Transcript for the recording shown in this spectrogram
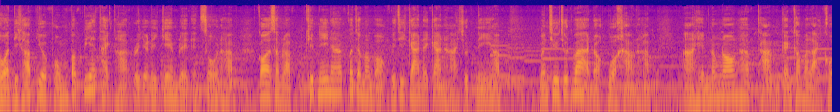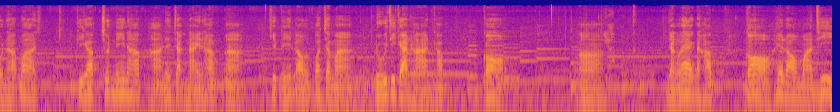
สวัสดีครับ อยู่กับผมป๊อปเปี้ยแท็กครับเราอยู่ในเกม Blade and Soul นะครับ ก็สำหรับคลิปนี้นะครับ ก็จะมาบอกวิธีการในการหาชุดนี้ครับ มันชื่อชุดว่าดอกบัวขาวนะครับอ่าเห็นน้องๆครับ ถามกันเข้ามาหลายคนนะครับว่า พี่ครับชุดนี้นะครับ หาได้จากไหนนะครับ อ่า คลิปนี้เราก็จะมาดูวิธีการหาครับ ก็ อ่า อย่างแรกนะครับ ก็ให้เรามาที่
